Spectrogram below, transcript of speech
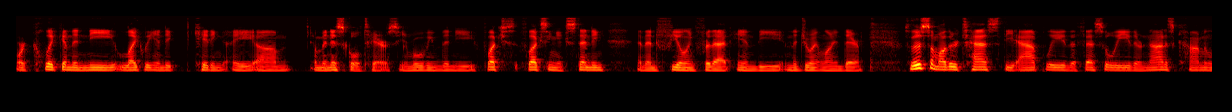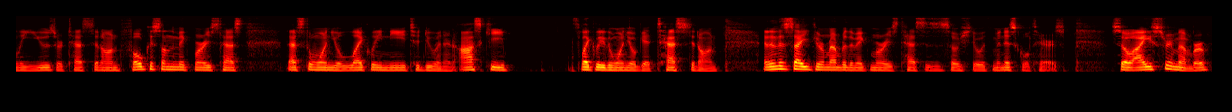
or click in the knee, likely indicating a, um, a meniscal tear. So you're moving the knee, flex, flexing, extending, and then feeling for that in the in the joint line there. So there's some other tests, the Apley, the Thessaly, they're not as commonly used or tested on. Focus on the McMurray's test. That's the one you'll likely need to do in an OSCE. It's likely the one you'll get tested on. And then this is how you can remember the McMurray's test is associated with meniscal tears. So I used to remember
